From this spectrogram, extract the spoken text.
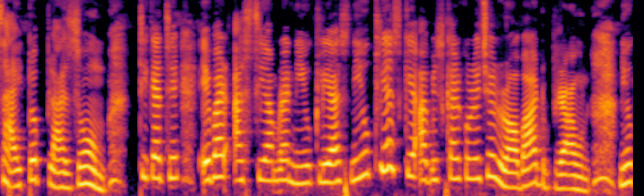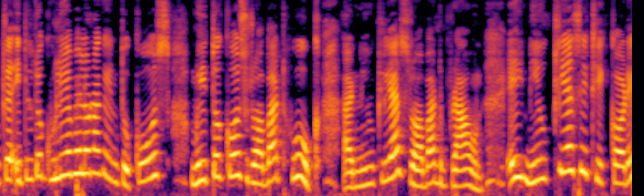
সাইটোপ্লাজম ঠিক আছে? এবার আসছি আমরা নিউক্লিয়াস। নিউক্লিয়াসকে আবিষ্কার করেছে রবার্ট ব্রাউন। নিউক্লিয়াস এটি দুটো ঘুলিয়ে ফেলো না কিন্তু। কোষ, মৃত কোষ রবার্ট হুক আর নিউক্লিয়াস রবার্ট ব্রাউন। এই নিউক্লিয়াসই ঠিক করে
